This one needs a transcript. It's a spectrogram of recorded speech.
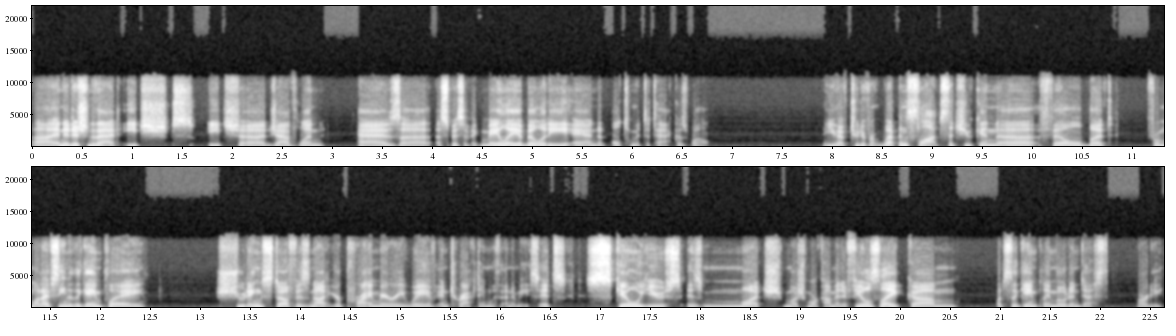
Uh, in addition to that, each each uh, javelin has a specific melee ability and an ultimate attack as well. You have two different weapon slots that you can uh, fill, but from what I've seen of the gameplay, shooting stuff is not your primary way of interacting with enemies. It's skill use is much much more common. It feels like um, what's the gameplay mode in Death, Marty,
